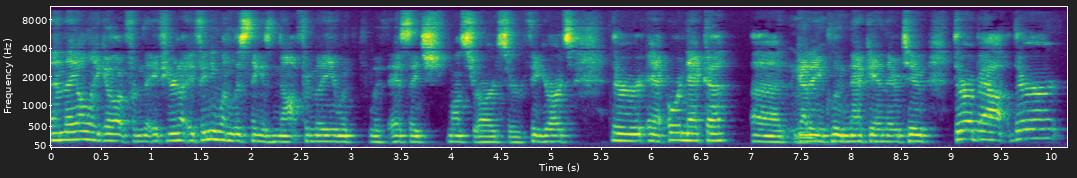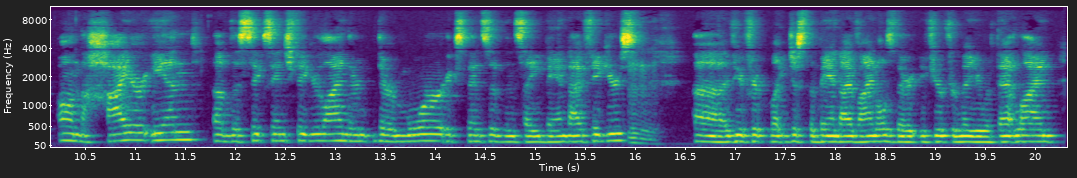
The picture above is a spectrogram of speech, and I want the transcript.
and they only go up from the, if you're not if anyone listening is not familiar with with SH Monster Arts or Figuarts, they're at, or NECA. Uh, Got to include NECA in there too. They're about they're on the higher end of the six inch figure line. They're they're more expensive than say Bandai figures. Mhm. Uh, if you're like just the Bandai vinyls, they're if you're familiar with that line,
